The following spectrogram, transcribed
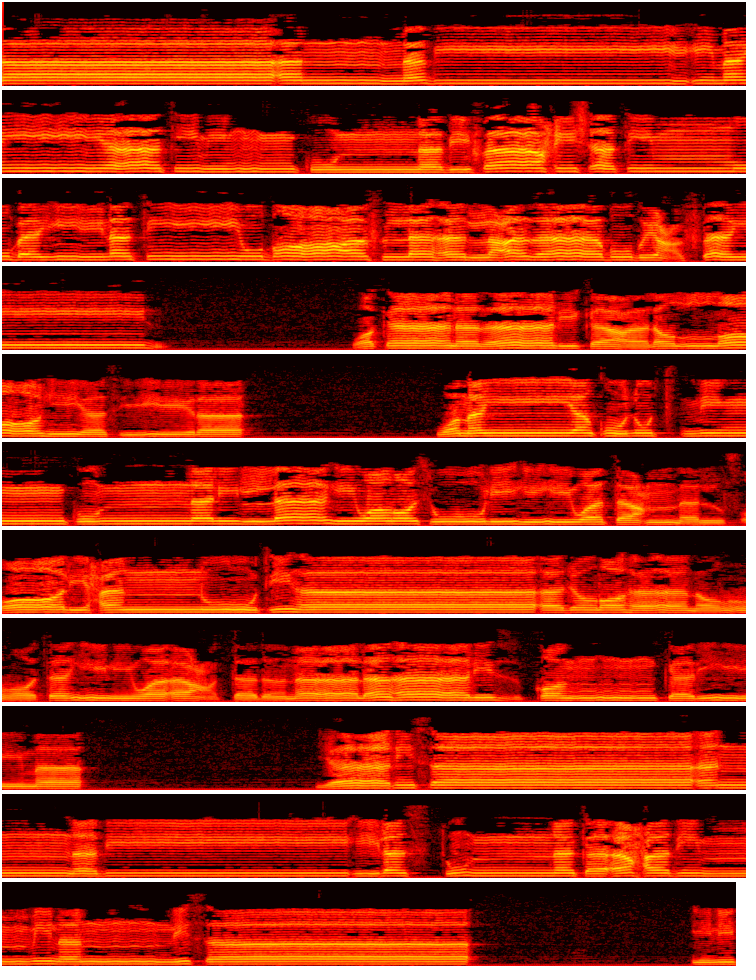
النبي من يات منكن بفاحشة مبينة يضاعف لها العذاب ضعفين وكان ذلك على الله يسيرا ومن يقنت منكن لله ورسوله وتعمل صالحا نوتها أجرها مرتين وأعتدنا لها رزقا كريما يا نساء النبي لستن كأحد من النساء. إن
